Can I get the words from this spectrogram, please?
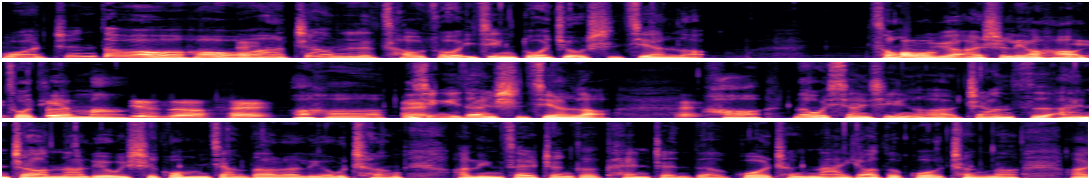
哇，真的哦，哦啊，这样子的操作已经多久时间了？从五月二十六号，哦、昨天吗？天的，嘿，啊哈，已经一段时间了。好，那我相信啊，这样子按照呢，刘医师给我们讲到了流程啊，您在整个看诊的过程、拿药的过程呢，啊，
